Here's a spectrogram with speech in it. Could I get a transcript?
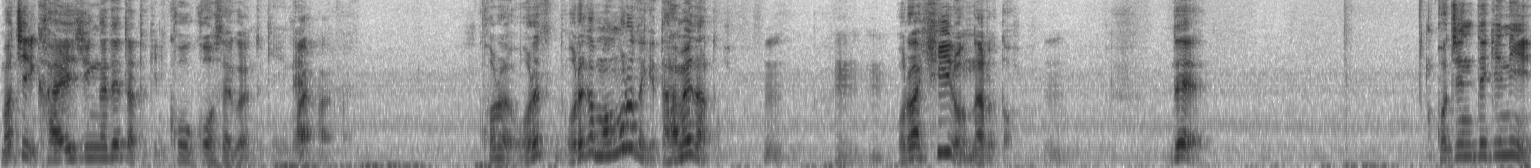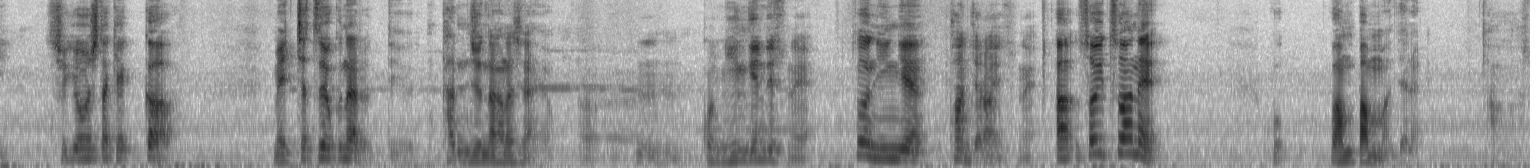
街に怪人が出た時に高校生ぐらいの時にね、はいはいはい。これ俺俺が守らなきゃダメだと。うん。うんうん俺はヒーローになると。うんで個人的に修行した結果めっちゃ強くなるっていう単純な話なんよ。うんうん。これ人間ですね。その人間。パンじゃないですね。あそいつはねワンパンマンじゃない。あそ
